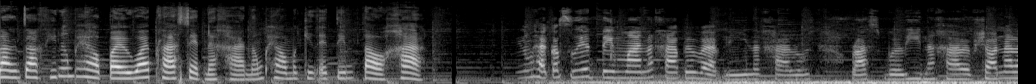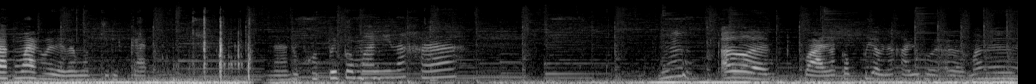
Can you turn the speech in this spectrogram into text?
หลังจากที่น้องแพลวไปไหว้พระเสร็จนะคะ น้องแพลวมากินไอติมต่อค่ะ น้องแพลวก็ซื้อไอติมมานะคะ เป็นแบบนี้นะคะรสราสเบอร์รี่นะคะ แบบช้อนน่ารักมากเลยเดี๋ยวเรามากินกันนะทุกคนเป็นประมาณนี้นะคะอืมอร่อยหวานแล้วก็เปรี้ยวนะคะทุกคนอร่อยมากเลย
